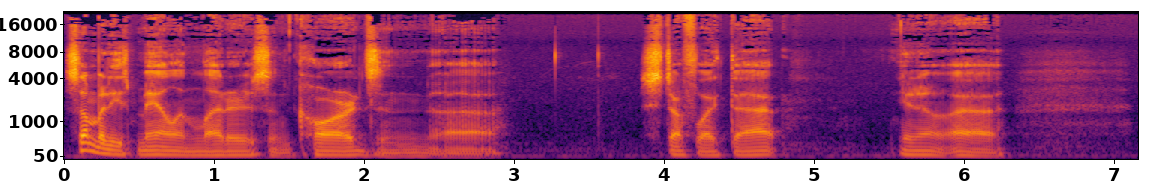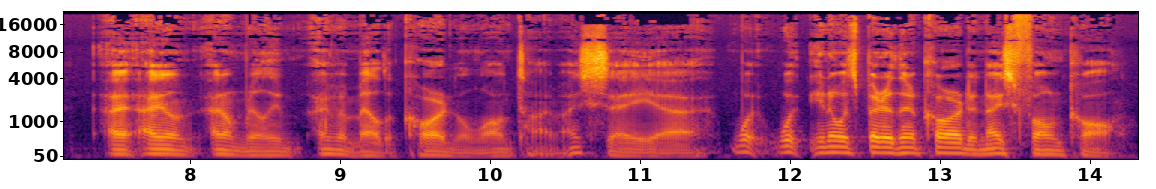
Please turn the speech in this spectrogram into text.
Somebody's mailing letters and cards and uh, stuff like that. You know, uh, I, I don't I don't really I haven't mailed a card in a long time. I say uh, what what you know what's better than a card? A nice phone call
